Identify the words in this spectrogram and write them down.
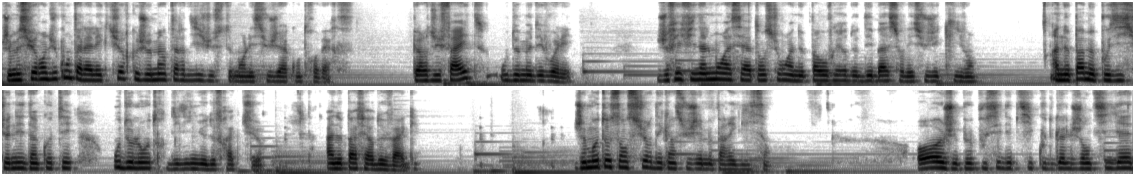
Je me suis rendu compte à la lecture que je m'interdis justement les sujets à controverse. Peur du fight ou de me dévoiler. Je fais finalement assez attention à ne pas ouvrir de débat sur les sujets clivants, à ne pas me positionner d'un côté ou de l'autre des lignes de fracture, à ne pas faire de vagues. Je m'auto-censure dès qu'un sujet me paraît glissant. Oh, je peux pousser des petits coups de gueule gentillets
